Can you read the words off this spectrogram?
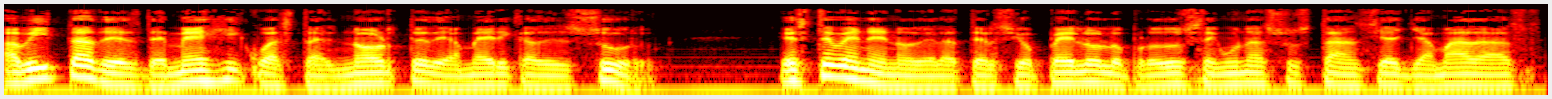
Habita desde México hasta el norte de América del Sur. Este veneno de la terciopelo lo producen unas sustancias llamadas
